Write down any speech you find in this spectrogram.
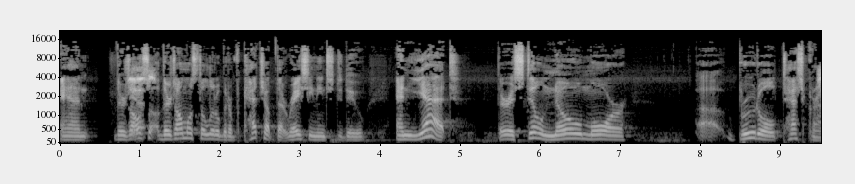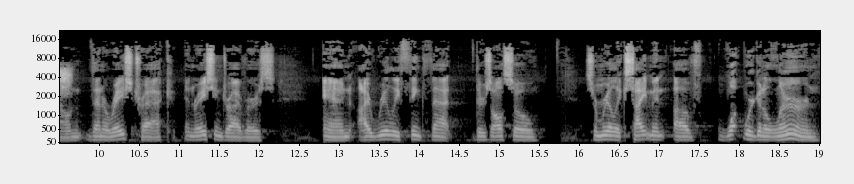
And there's yes. also there's almost a little bit of catch up that racing needs to do and yet, there is still no more uh, brutal test ground than a racetrack and racing drivers. And I really think that there's also some real excitement of what we're going to learn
